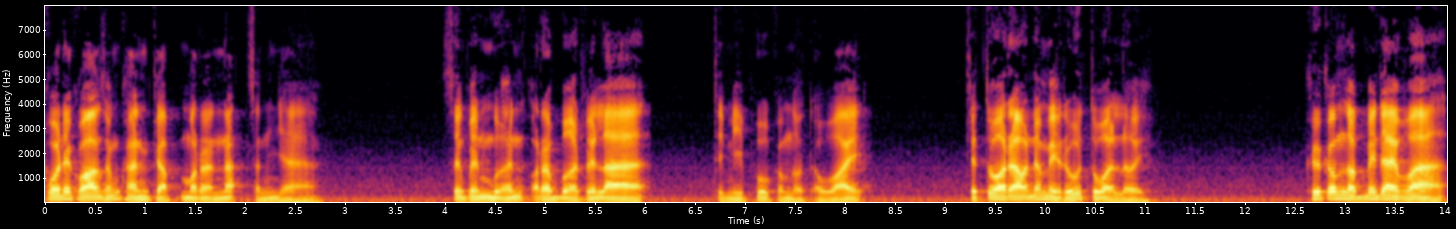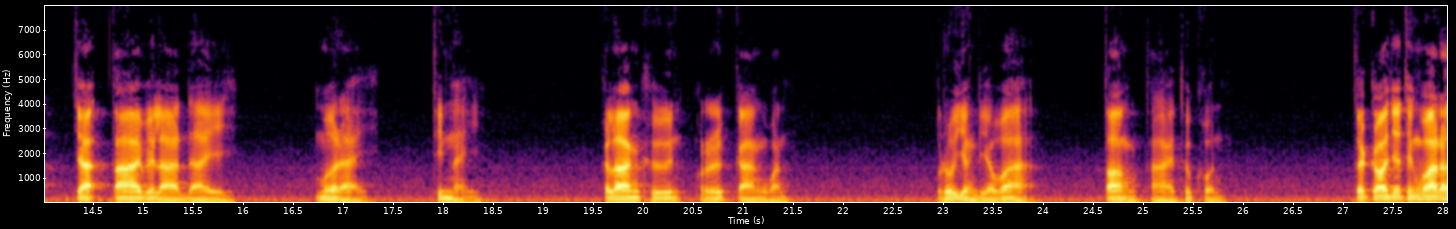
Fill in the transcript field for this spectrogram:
ควรให้ความสำคัญกับมรณะสัญญา ซึ่งเป็นเหมือนระเบิดเวลาที่มีผู้กำหนดเอาไว้ แต่ตัวเรานั้นไม่รู้ตัวเลย คือกำหนดไม่ได้ว่าจะตายเวลาใด เมื่อไรที่ไหน กลางคืนหรือกลางวัน รู้อย่างเดียวว่า ต้องตายทุกคน แต่ก่อนจะถึงวาระ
